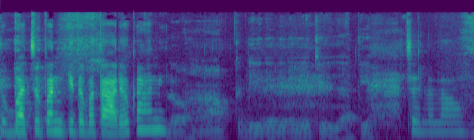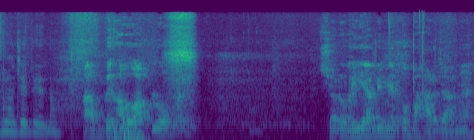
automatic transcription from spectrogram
तो बचपन की तो बता रहे हो कहानी? लो हाँ अब तो धीरे धीरे ये चीज़ जाती है। चलो लाओ मुझे दे दो। आप भी खाओ आप लोग। चलो भैया अभी मेरे को बाहर जाना है।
